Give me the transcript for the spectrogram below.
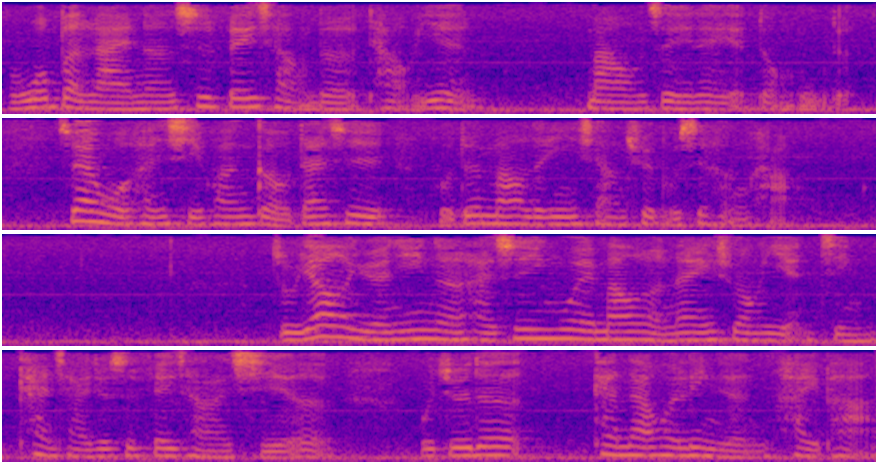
我本来呢是非常的讨厌猫这一类的动物的，虽然我很喜欢狗，但是我对猫的印象却不是很好。主要原因呢，还是因为猫的那一双眼睛看起来就是非常的邪恶，我觉得。看到会令人害怕，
